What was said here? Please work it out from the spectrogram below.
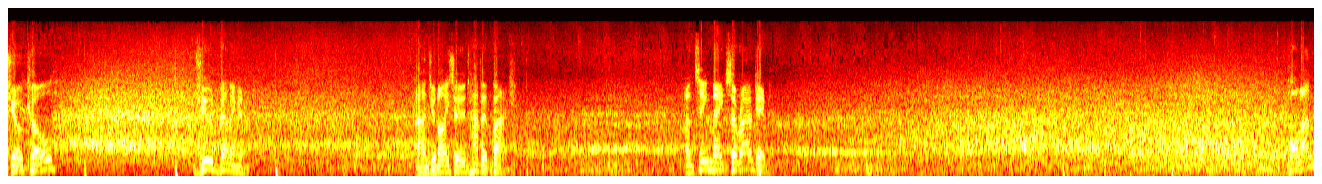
Joe Cole. Jude Bellingham. And United have it back. And teammates around him. Haaland.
